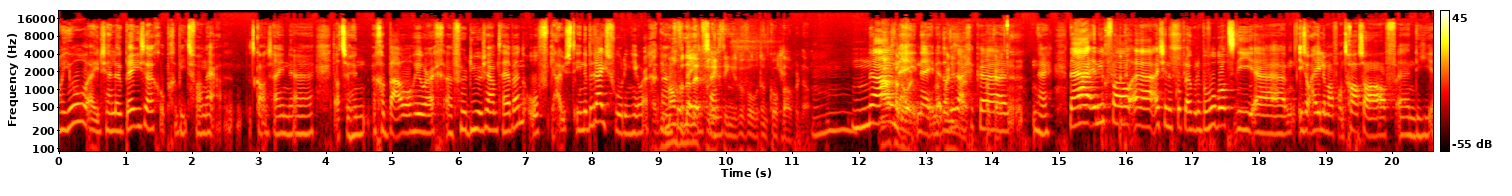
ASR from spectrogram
Oh joh, jullie zijn leuk bezig op gebied van, nou ja, kan zijn uh, dat ze hun gebouw al heel erg uh, verduurzaamd hebben. Of juist in de bedrijfsvoering heel erg. Ja, die man van de ledverlichting is bijvoorbeeld een koploper dan. Mm. Nou, nee, nee, nee, dat is eigenlijk. Okay. Nee. Nou ja, in ieder geval, als je een koploper bijvoorbeeld, die is al helemaal van het gas af. En die,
